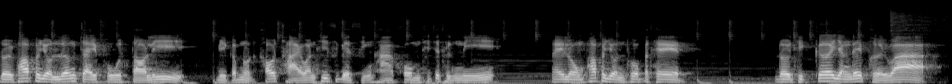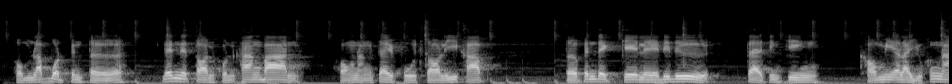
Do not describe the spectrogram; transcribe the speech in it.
โดยภาพยนตร์เรื่องใจฟูสตอรี่มีกำหนดเข้าฉายวันที่ 11 สิงหาคมที่จะถึงนี้ ในโรงภาพยนตร์ทั่วประเทศ โดยทิกเกอร์ยังได้เผยว่า ผมรับบทเป็นเต๋อเล่นในตอนคนข้างบ้านของหนังใจฟูสตอรี่ครับ เต๋อเป็นเด็กเกเรดื้อแต่จริงๆ เขามีอะไรอยู่ข้างใน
